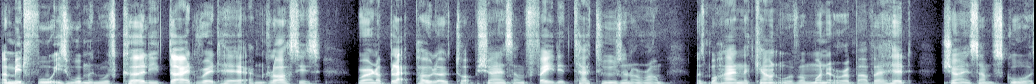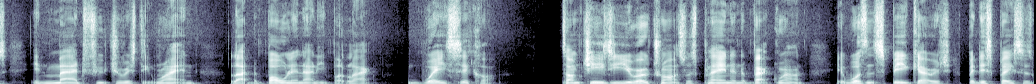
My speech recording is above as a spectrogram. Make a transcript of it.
A mid 40s woman with curly, dyed red hair and glasses, wearing a black polo top showing some faded tattoos on her arm, was behind the counter with a monitor above her head showing some scores in mad futuristic writing, like the bowling alley, but like way sicker. Some cheesy Euro trance was playing in the background. It wasn't Speed Garage, but this place was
